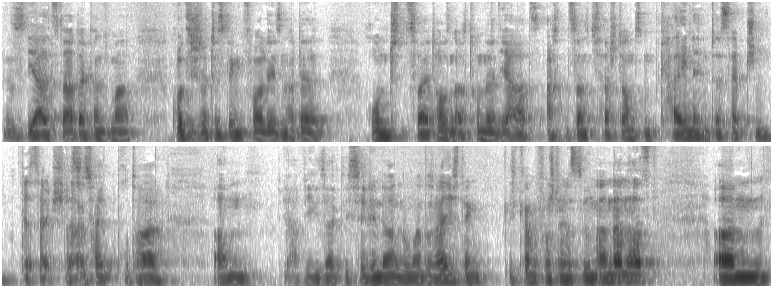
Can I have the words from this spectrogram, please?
das Jahr als Starter kann ich mal kurz die Statistiken vorlesen, hat er rund 2800 Yards, 28 Touchdowns und keine Interception. Das ist halt stark. Das ist halt brutal. Ähm, ja, wie gesagt, ich sehe den da an Nummer 3. Ich denke, ich kann mir vorstellen, dass du einen anderen hast. Ähm,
